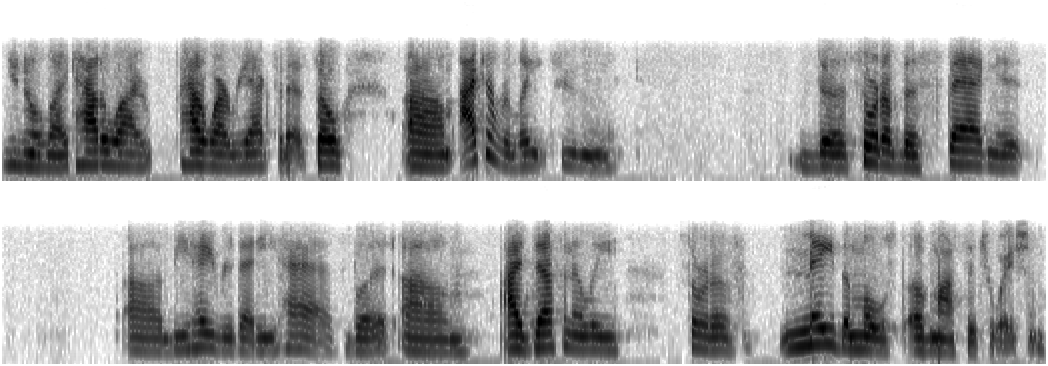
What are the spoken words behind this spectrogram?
You know like how do i how do i react to that? So um i can relate to the sort of the stagnant uh behavior that he has but um i definitely sort of made the most of my situation.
